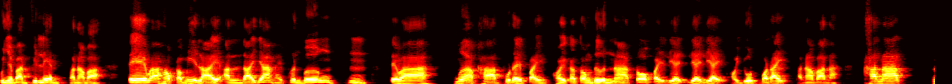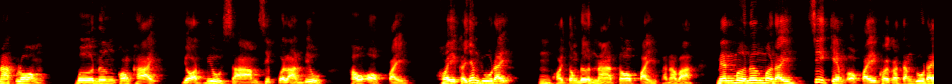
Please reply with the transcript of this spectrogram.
ปุญญาบานฟินแลนด์พนาวาแต่ว่าเฮาก็มีหลายอันหลายอย่างให้เพิ่นเบิงอืม แต่ว่าเมื่อขาดผู้ใดไปคอยก็ต้องเดินหน้าต่อไปเรื่อยเรื่อยเรื่อยคอยหยุดบ่ได้พนาวานะขนาดนักร้องเบอร์หนึ่งของค่าย ยอดวิว30กว่าล้านวิว เขาออกไปคอยก็ยังอยู่ได้ อืมคอยต้องเดินหน้าต่อไปพนะว่าแม่นมือหนึ่งเมื่อใดซี่เกมออกไปคอยก็ตั้งอยู่ได้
